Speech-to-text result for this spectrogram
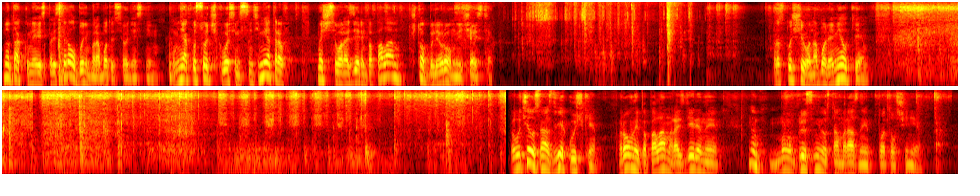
Ну, так как у меня есть полистирол, будем работать сегодня с ним. У меня кусочек 80 сантиметров. Мы сейчас его разделим пополам, чтобы были ровные части. Распущу его на более мелкие. Получилось у нас две кучки, ровные пополам, разделенные, ну, плюс-минус там разные по толщине.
